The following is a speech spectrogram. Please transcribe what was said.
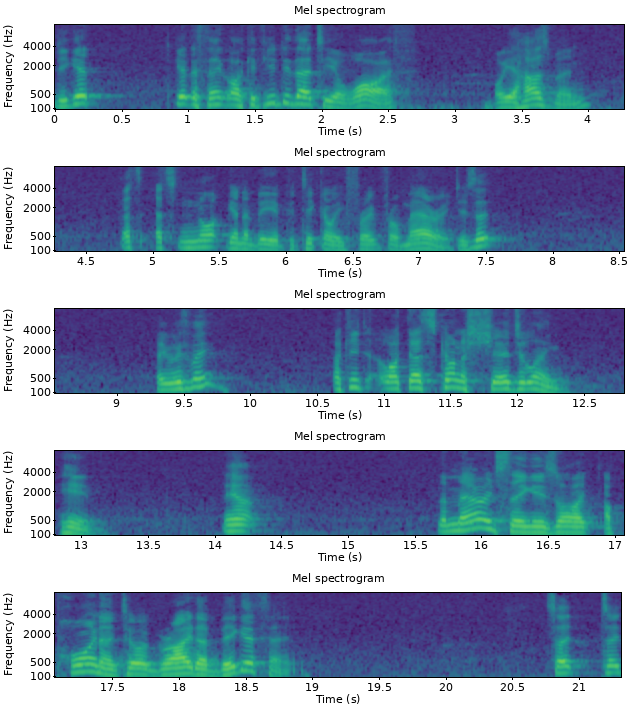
you get, do you get to think, like, if you did that to your wife or your husband, that's, that's not going to be a particularly fruitful marriage, is it? Are you with me? Like, like that's kind of scheduling him. Now, the marriage thing is like a pointer to a greater, bigger thing. So, so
